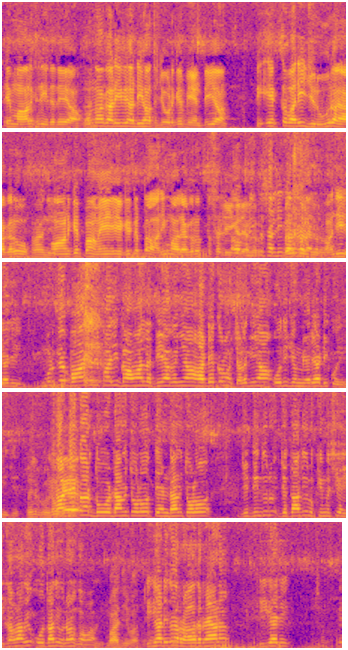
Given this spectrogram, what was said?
ਤੇ ਮਾਲ ਖਰੀਦਦੇ ਆ ਉਹਨਾਂ ਗਾੜੀ ਵੀ ਸਾਡੀ ਹੱਥ ਜੋੜ ਕੇ ਬੇਨਤੀ ਆ ਵੀ ਇੱਕ ਵਾਰੀ ਜ਼ਰੂਰ ਆਇਆ ਕਰੋ। ਆਣ ਕੇ ਭਾਵੇਂ ਇੱਕ ਇੱਕ ਧਾਰ ਹੀ ਮਾਰਿਆ ਕਰੋ ਤਸੱਲੀ ਕਰਿਆ ਆਪਣੀ ਕਰੋ। ਤਸੱਲੀ ਕਰ ਹਾਂਜੀ। ਮੁੜ ਕੇ ਬਾਅਦ ਵਿੱਚ ਭਾਜੀ ਗਾਵਾਂ ਲੱਦੀਆਂ ਗਈਆਂ ਸਾਡੇ ਘਰੋਂ ਚਲ ਗਈਆਂ ਉਹਦੀ ਜ਼ਿੰਮੇਵਾਰੀ ਸਾਡੀ ਕੋਈ ਨਹੀਂ ਜੀ। ਸਾਡੇ ਘਰ ਦੋ ਡੰਗ ਚੋਲੋ ਤਿੰਨ ਡੰਗ ਚੋਲੋ ਜਿੱਦਾਂ ਦੀ ਜਿੱਦਾਂ ਦੀ ਰੁੱਖੀ ਮਸੀਹੀ ਖਾਵਾਂਗੇ ਉਦਾਂ ਦੀ ਉਹਨਾਂ ਨੂੰ ਖਵਾਵਾਂਗੇ। ਬਾਸ ਜੀ ਬਾਸ ਠੀਕ ਹੈ ਸਾਡੇ ਘਰ ਰਾਤ ਰਹਿਣ ਠੀਕ ਹੈ ਜੀ। ਤੇ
